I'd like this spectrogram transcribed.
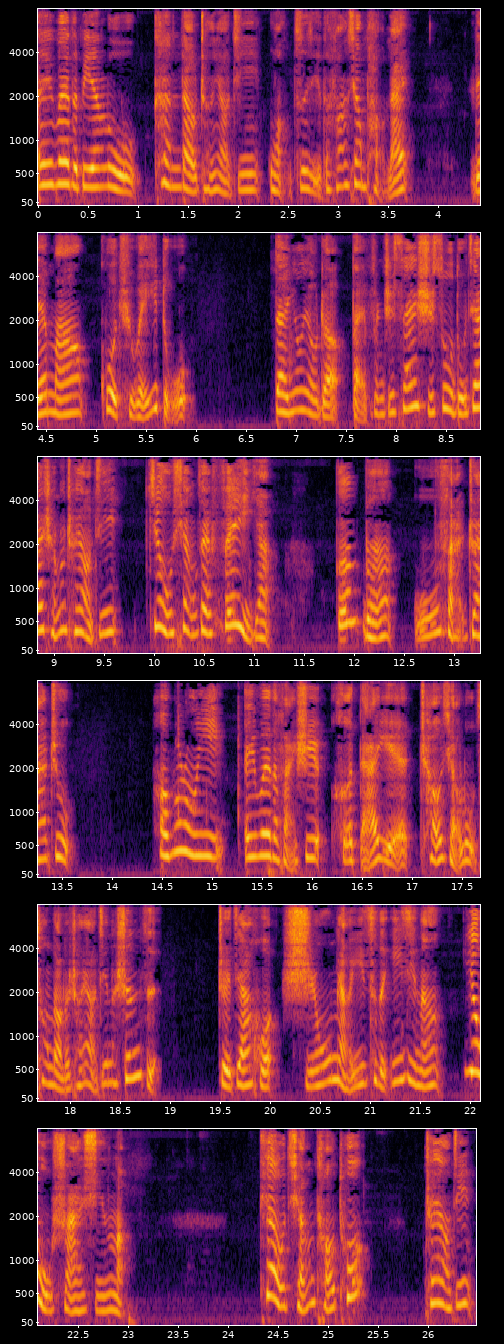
A Y 的边路看到程咬金往自己的方向跑来，连忙过去围堵，但拥有着百分之三十速度加成的程咬金就像在飞一样，根本无法抓住。好不容易，A Y 的法师和打野朝小路蹭到了程咬金的身子，这家伙十五秒一次的一技能又刷新了，跳墙逃脱，程咬金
